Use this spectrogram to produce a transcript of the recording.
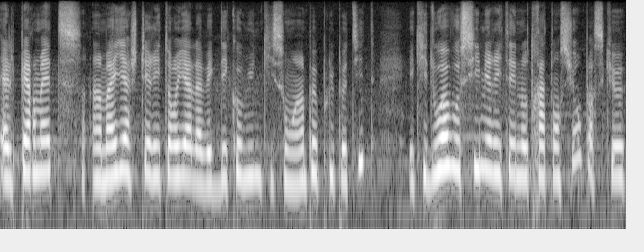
elles permettent un maillage territorial avec des communes qui sont un peu plus petites et qui doivent aussi mériter notre attention, parce que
